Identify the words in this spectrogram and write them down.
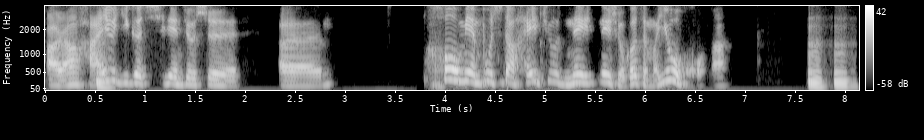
啊，然后还有一个起点就是呃，后面不知道《Hey Jude》那那首歌怎么又火了？嗯嗯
